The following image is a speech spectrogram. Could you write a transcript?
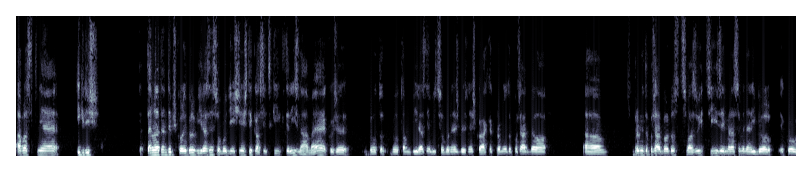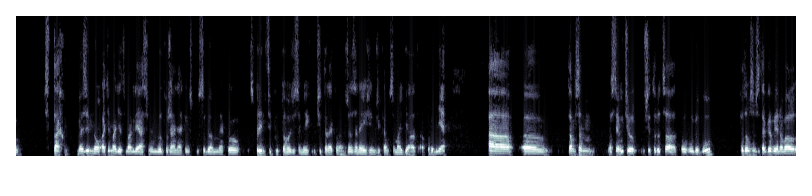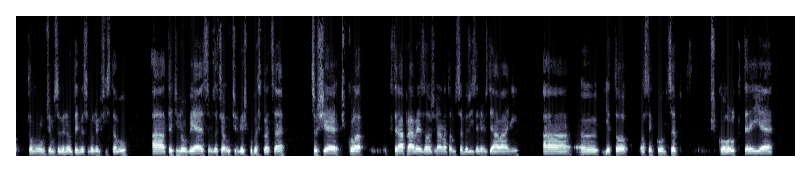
A vlastně i když tenhle ten typ školy byl výrazně svobodnější než ty klasický, který známe, jakože bylo, to, bylo tam výrazně víc svobodné než v běžných školách, tak pro mě to pořád bylo uh, pro mě to pořád bylo dost svazující, zejména se mi nelíbil jako vztah mezi mnou a těma dětma, kde já jsem jim byl pořád nějakým způsobem jako z principu toho, že jsem jejich učitel jako nadřazený, že jim říkám, co mají dělat a podobně. A uh, tam jsem vlastně učil, už je to docela dlouhou dobu. Potom jsem se také věnoval tomu, čemu se věnuju teď ve svobodném přístavu. A teď nově jsem začal učit věšku bez klece, což je škola, která právě je založená na tom sebeřízeném vzdělávání a uh, je to vlastně koncept škol, který je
